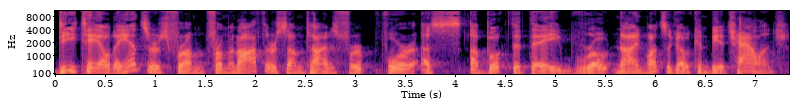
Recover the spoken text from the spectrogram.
detailed answers from from an author sometimes for for a, a book that they wrote 9 months ago can be a challenge.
